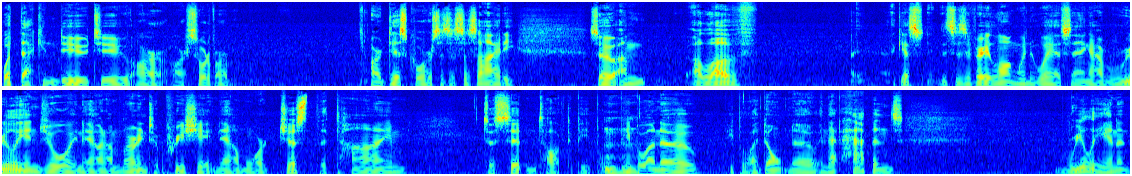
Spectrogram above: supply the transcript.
what that can do to our, our sort of our our discourse as a society. So I'm I love guess this is a very long-winded way of saying I really enjoy now and I'm learning to appreciate now more just the time to sit and talk to people. Mhm. People I know, people I don't know, and that happens really in a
